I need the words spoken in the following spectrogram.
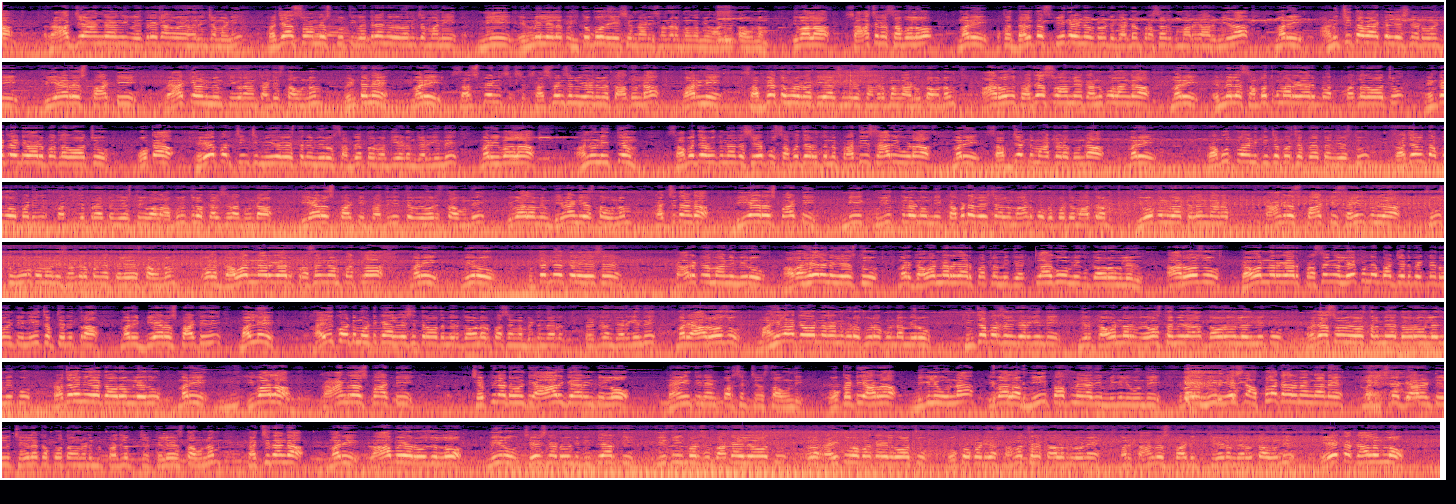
రాజ్యాంగానికి వ్యతిరేకంగా వ్యవహరించమని ప్రజాస్వామ్య స్ఫూర్తికి వ్యతిరేకంగా వ్యవహరించమని మీ ఎమ్మెల్యేలకు హితబోధ చేసిన ఈ సందర్భంగా మేము అడుగుతా ఉన్నాం. ఇవాళ శాసనసభలో మరి ఒక దళిత స్పీకర్ అయినటువంటి గడ్డం ప్రసాద్ కుమార్ గారి మీద మరి అనుచిత వ్యాఖ్యలు చేసినటువంటి బీఆర్ఎస్ పార్టీ వ్యాఖ్యలను మేము తీవ్రంగా ఖండిస్తా ఉన్నాం. వెంటనే మరి సస్పెన్స్ సస్పెన్షన్ విధానమే కాకుండా వారిని సభ్యత్వం కూడా రద్దు చేయాల్సింది సందర్భంగా అడుగుతా ఉన్నాం. ఆ రోజు ప్రజాస్వామ్యకు అనుకూలంగా మరి ఎమ్మెల్యే సంపత్ కుమార్ గారి పట్ల కావచ్చు వెంకటరెడ్డి గారి పట్ల కావచ్చు ఒక పేపర్ చించి మీద వేస్తేనే మీరు సభ్యత్వం రద్దు చేయడం జరిగింది. మరి ఇవాళ అనునిత్యం సభ జరుగుతున్నంతసేపు సభ జరుగుతున్న ప్రతిసారి కూడా మరి సబ్జెక్ట్ మాట్లాడకుండా మరి ప్రభుత్వాన్ని కించపరిచే ప్రయత్నం చేస్తూ ప్రజలు తప్పుదో పట్టించే ప్రయత్నం చేస్తూ ఇవాళ అభివృద్ధిలో కలిసి రాకుండా బీఆర్ఎస్ పార్టీ ప్రాతినిధ్యం వివరిస్తూ ఉంది. ఇవాళ మేము డిమాండ్ చేస్తూ ఉన్నాం. ఖచ్చితంగా బీఆర్ఎస్ పార్టీ మీ కుయుక్తులను మీ కపట వేషాలను మానుకోకపోతే మాత్రం యువకులుగా తెలంగాణ కాంగ్రెస్ పార్టీ సైనికులుగా చూస్తూ ఊరుకోమని సందర్భంగా తెలియజేస్తా ఉన్నాం. ఇవాళ గవర్నర్ గారి ప్రసంగం పట్ల మరి మీరు కృతజ్ఞత తెలియజేసే కార్యక్రమాన్ని మీరు అవహేళన చేస్తూ మరి గవర్నర్ గారి పట్ల మీకు ఎట్లాగూ మీకు గౌరవం లేదు. ఆ రోజు గవర్నర్ గారి ప్రసంగం లేకుండా బడ్జెట్ పెట్టినటువంటి నీచ చరిత్ర మరి బీఆర్ఎస్ పార్టీది. మళ్ళీ హైకోర్టు ముట్టికాయలు వేసిన తర్వాత మీరు గవర్నర్ ప్రసంగం పెట్టిన పెట్టడం జరిగింది. మరి ఆ రోజు మహిళా గవర్నర్ అని కూడా చూడకుండా మీరు కించపరచడం జరిగింది. మీరు గవర్నర్ వ్యవస్థ మీద గౌరవం లేదు మీకు ప్రజాస్వామ్య వ్యవస్థల మీద గౌరవం లేదు మీకు ప్రజల మీద గౌరవం లేదు. మరి ఇవాళ కాంగ్రెస్ పార్టీ చెప్పినటువంటి ఆరు గ్యారంటీలో నైన్టీ నైన్ పర్సెంట్ చేస్తా ఉంది. ఒకటి అర మిగిలి ఉన్నా ఇవాళ మీ పాపమే అది మిగిలి ఉంది. ఇవాళ మీరు చేసిన అప్పుల కారణంగానే మరి ఇచ్చిన గ్యారంటీలు చేయలేకపోతా ఉన్నాడు మీ ప్రజలకు తెలియజేస్తా ఉన్నాం. ఖచ్చితంగా మరి రాబోయే రోజుల్లో మీరు చేసినటువంటి విద్యార్థి ఫీజు రీంబర్స్ బకాయిలు కావచ్చు ఇలా రైతుల బకాయిలు కావచ్చు ఒక్కొక్కటిగా సంవత్సర కాలంలోనే మరి కాంగ్రెస్ పార్టీ చేయడం జరుగుతూ ఉంది. ఏకకాలంలో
